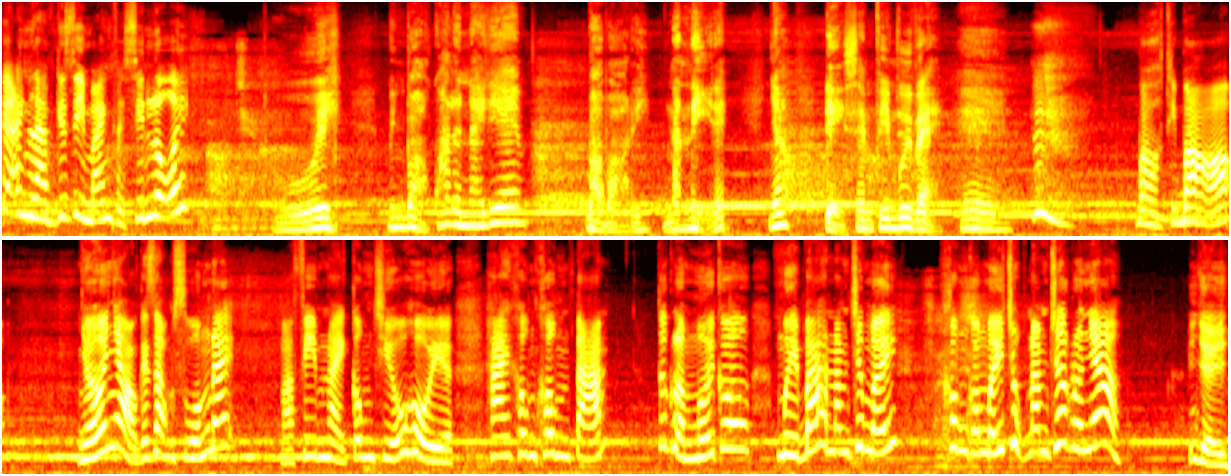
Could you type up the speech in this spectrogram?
Thế anh làm cái gì mà anh phải xin lỗi? Thôi, mình bỏ qua lần này đi em Bỏ bỏ đi, năn nỉ đấy Nhá, để xem phim vui vẻ hey. Bỏ thì bỏ. Nhớ nhỏ cái giọng xuống đấy. Mà phim này công chiếu hồi 2008, tức là mới có 13 năm trước mấy, không có mấy chục năm trước đâu nhá. cái gì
